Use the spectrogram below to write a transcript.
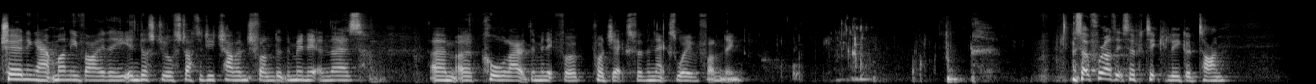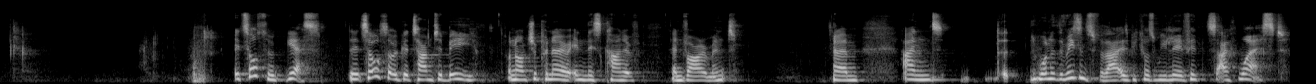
churning out money via the Industrial Strategy Challenge Fund at the minute, and there's um, a call out at the minute for projects for the next wave of funding. So for us, it's a particularly good time. It's also, yes, it's also a good time to be an entrepreneur in this kind of environment. Um, and one of the reasons for that is because we live in the Southwest.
